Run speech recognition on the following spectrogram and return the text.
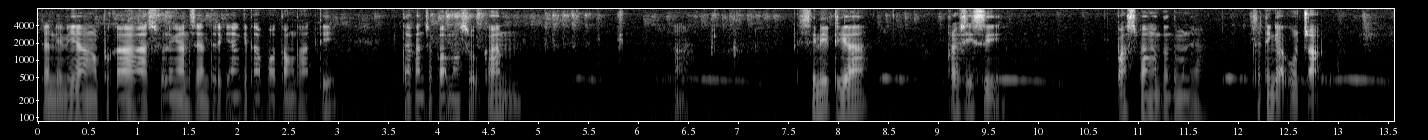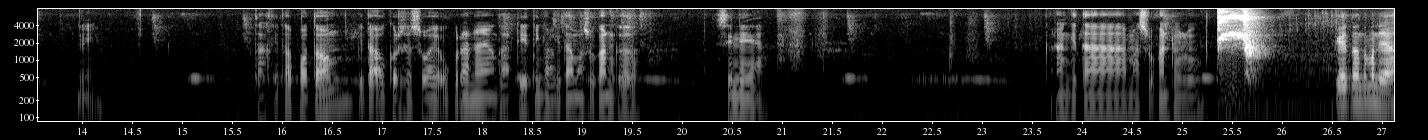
Dan ini yang bekas sulingan sentrik yang kita potong tadi kita akan coba masukkan. Nah di sini dia presisi. Pas banget teman-teman ya. Jadi nggak kocak. Nih. Kita kita potong kita ukur sesuai ukurannya yang tadi tinggal kita masukkan ke sini ya sekarang kita masukkan dulu. Oke teman-teman ya.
